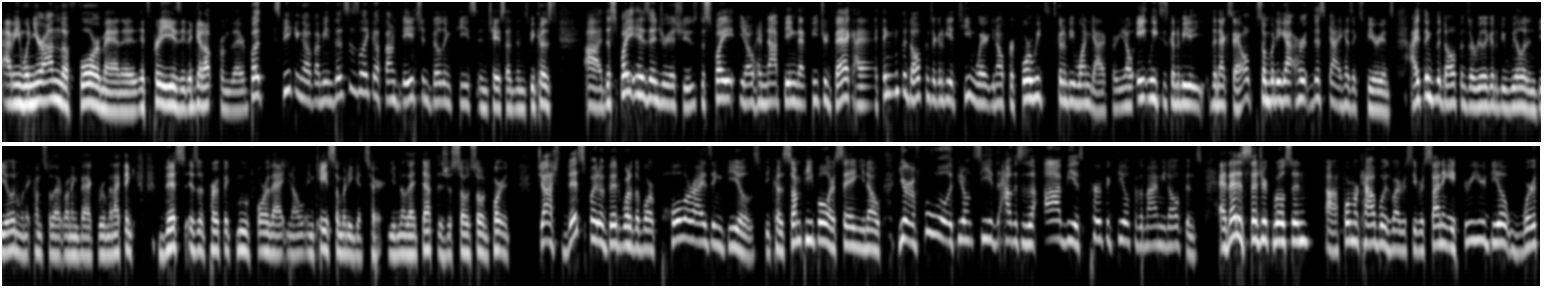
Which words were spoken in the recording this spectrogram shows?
I mean, when you're on the floor, man, it's pretty easy to get up from there. But speaking of, I mean, this is like a foundation building piece in Chase Edmonds because uh, despite his injury issues, despite you know him not being that featured back, I, I think the Dolphins are going to be a team where you know for four weeks it's going to be one guy, for you know eight weeks it's going to be the next guy. Oh, somebody got hurt. This guy has experience. I think the Dolphins are really going to be wheeling and dealing when it comes to that running back room, and I think this is a perfect move for that. You know, in case somebody gets hurt, you know that depth is just so so important. Josh, this might have been one of the more polarizing deals because some people are saying, you know, you're a fool if you don't see how this is an obvious perfect deal for the Miami Dolphins. And that is Cedric Wilson, uh, former Cowboys wide receiver, signing a three year deal worth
